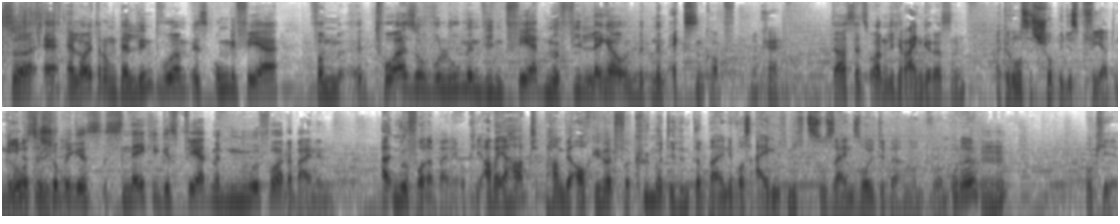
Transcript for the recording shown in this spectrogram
Zur er Erläuterung, der Lindwurm ist ungefähr vom äh, Torso-Volumen wie ein Pferd, nur viel länger und mit einem Echsenkopf. Okay. Da hast du jetzt ordentlich reingerissen. Ein großes, schuppiges Pferd. Nee, Großes, schuppiges, snakiges Pferd mit nur Vorderbeinen. Ah, nur Vorderbeine, okay. Aber er hat, haben wir auch gehört, verkümmerte Hinterbeine, was eigentlich nicht so sein sollte beim Lindwurm, oder? Mhm. Okay.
